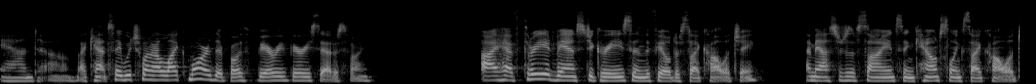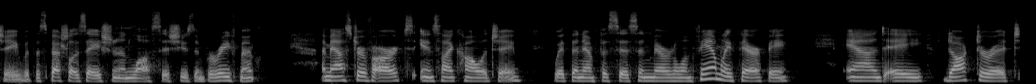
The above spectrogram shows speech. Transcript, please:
And um, I can't say which one I like more. They're both very, very satisfying. I have three advanced degrees in the field of psychology a Master's of Science in Counseling Psychology with a specialization in loss issues and bereavement, a Master of Arts in Psychology with an emphasis in marital and family therapy, and a doctorate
